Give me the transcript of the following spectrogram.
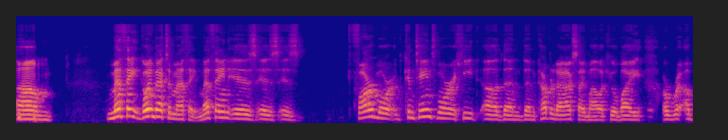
Um, methane. Going back to methane. Methane is is is far more contains more heat uh, than than carbon dioxide molecule by a, a,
